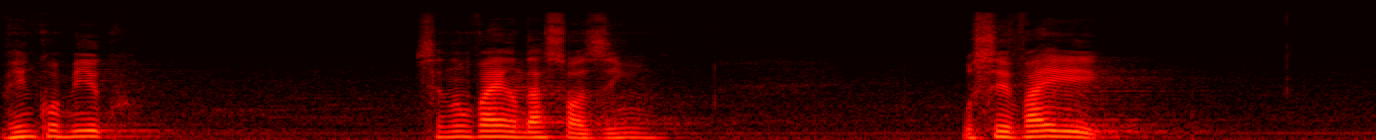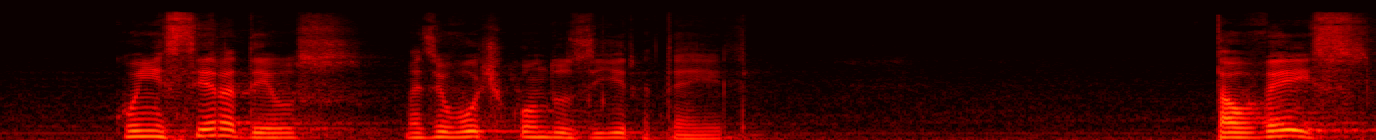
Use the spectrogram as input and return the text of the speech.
vem comigo. Você não vai andar sozinho. Você vai conhecer a Deus, mas eu vou te conduzir até Ele. Talvez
